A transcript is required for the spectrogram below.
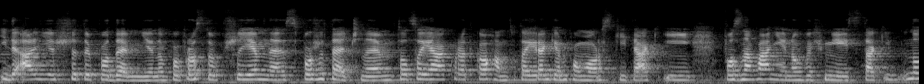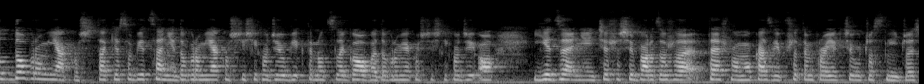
idealnie szyty pode mnie, no po prostu przyjemne z pożytecznym. To, co ja akurat kocham, tutaj region pomorski, tak, i poznawanie nowych miejsc, tak, i no dobrą jakość, tak, ja sobie cenię dobrą jakość, jeśli chodzi o obiekty noclegowe, dobrą jakość, jeśli chodzi o jedzenie i cieszę się bardzo, że też mam okazję przy tym projekcie uczestniczyć.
